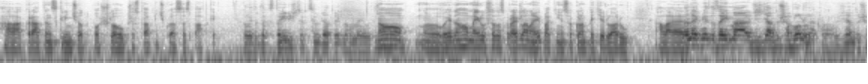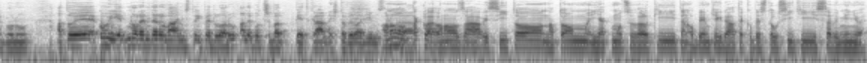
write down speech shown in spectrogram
a akorát ten screenshot pošlou přes to APIčku a se zpátky. Kolik to tak stojí, když to chci udělat u jednoho mailu? Třeba? No, u jednoho mailu se to zpravidla nevyplatí, něco kolem 5 dolarů, ale... No ne, mě to zajímá, když dělám tu šablonu, jako, když dělám tu šablonu. A to je jako jedno renderování stojí 5 dolarů, anebo třeba pětkrát, než to vyladím. Ono krát. takhle, ono závisí to na tom, jak moc velký ten objem těch dát jakoby s tou sítí se vyměňuje.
